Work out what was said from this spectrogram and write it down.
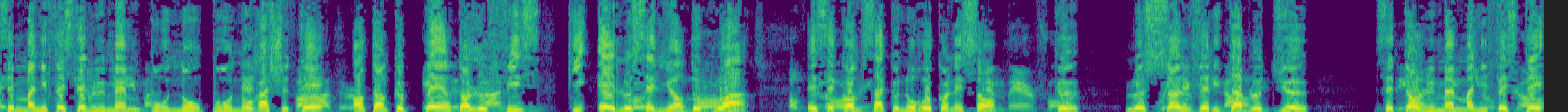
s'est manifesté lui-même pour nous, pour nous racheter en tant que Père dans le Fils qui est le Seigneur de gloire. Et c'est comme ça que nous reconnaissons que le seul véritable Dieu s'étant lui-même manifesté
